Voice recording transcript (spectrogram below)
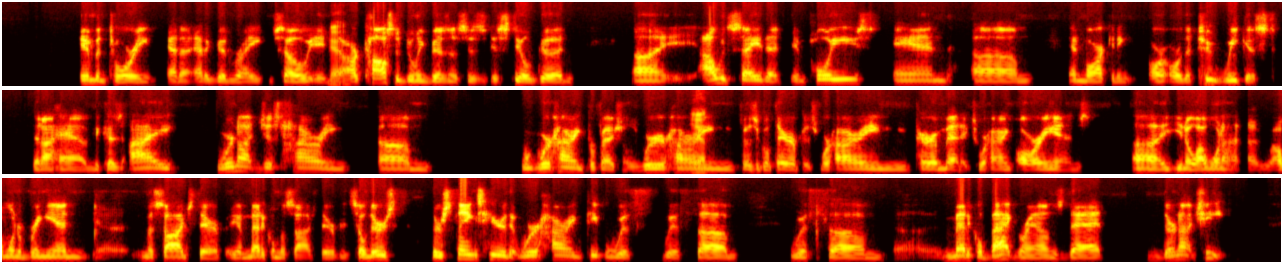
inventory at a at a good rate. So it, Yeah. our cost of doing business is is still good. Uh, I would say that employees and um, and marketing are, are the two weakest that I have because I we're not just hiring um, we're hiring professionals. We're hiring physical therapists. We're hiring paramedics. We're hiring RNs. Uh, you know, I want to I want to bring in uh, massage therapy, you know, medical massage therapy. So there's there's things here that we're hiring people with with um, with um, uh, medical backgrounds that they're not cheap.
